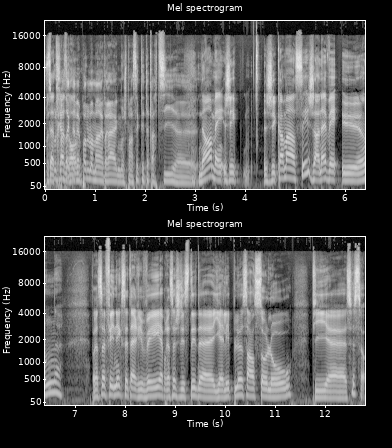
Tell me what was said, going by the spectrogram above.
c'était que je très pensais que drôle. t'avais pas de moment drague. Moi, je pensais que t'étais parti. euh, Non, ben j'ai j'ai commencé, j'en avais une. Après ça, Phoenix est arrivé. Après ça, j'ai décidé d'y aller plus en solo. Puis euh, c'est ça.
